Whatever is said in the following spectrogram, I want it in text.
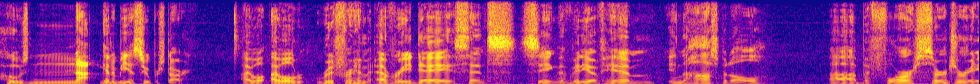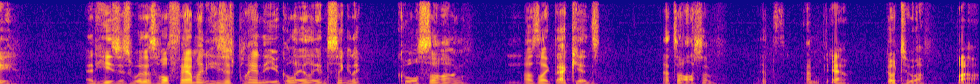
who's not going to be a superstar. I will I will root for him every day since seeing the video of him in the hospital uh, before surgery, and he's just with his whole family and he's just playing the ukulele and singing a cool song. I was like, that kid's that's awesome. It's I'm Yeah. go Tua. Wow.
